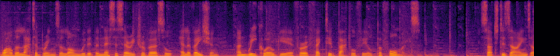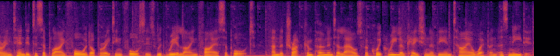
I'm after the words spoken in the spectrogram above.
while the latter brings along with it the necessary traversal, elevation, and recoil gear for effective battlefield performance. Such designs are intended to supply forward operating forces with rear-line fire support and the truck component allows for quick relocation of the entire weapon as needed.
